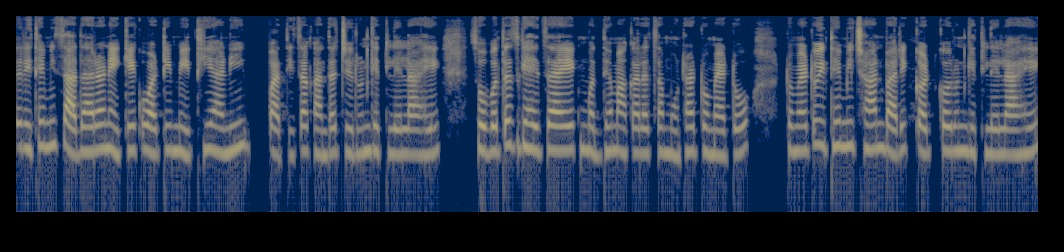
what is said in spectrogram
तर इथे मी साधारण 1-1 वाटी मेथी आणि पातीचा कांदा चिरून घेतलेला आहे. सोबतच घ्यायचा आहे एक मध्यम आकाराचा मोठा टोमॅटो. टोमॅटो इथे मी छान बारीक कट करून घेतलेला आहे.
